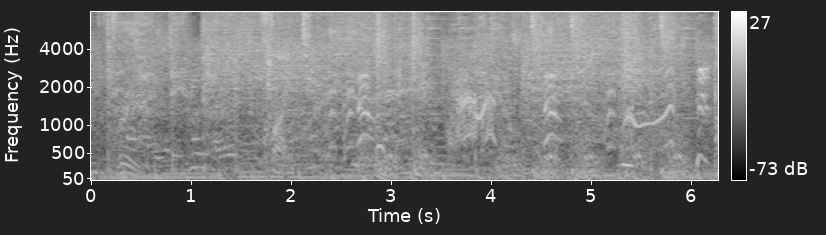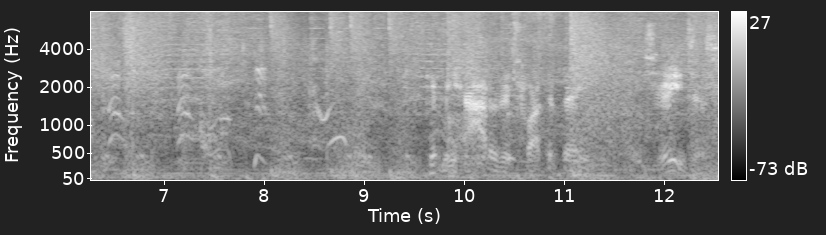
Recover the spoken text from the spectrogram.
Round three. Fight. Get me out of this fucking thing. Jesus.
